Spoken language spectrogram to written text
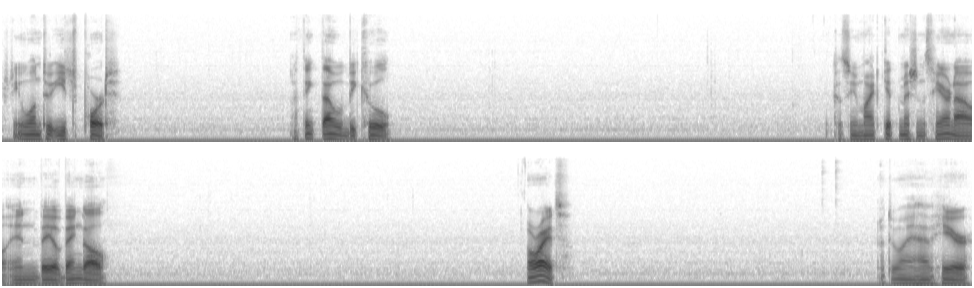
Actually, one to each port. I think that would be cool. Because we might get missions here now in Bay of Bengal. Alright. What do I have here?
